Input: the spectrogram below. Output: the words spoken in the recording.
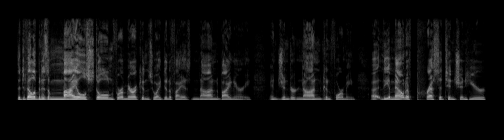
The development is a milestone for Americans who identify as non-binary and gender non-conforming. Uh, the amount of press attention here,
